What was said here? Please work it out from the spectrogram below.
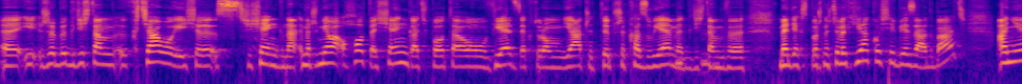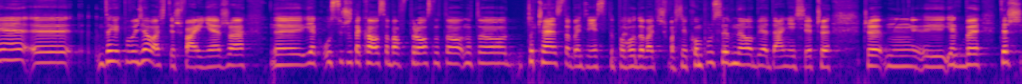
E, I żeby gdzieś tam chciało jej się sięgnąć, znaczy miała ochotę sięgać po tę wiedzę, którą ja czy ty przekazujemy gdzieś tam w mediach społecznościowych, jak o siebie zadbać, a nie, tak jak powiedziałaś też fajnie, że jak usłyszy taka osoba wprost, no to, no to to często będzie niestety powodować właśnie kompulsywne obiadanie się, czy, czy mm, jakby też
